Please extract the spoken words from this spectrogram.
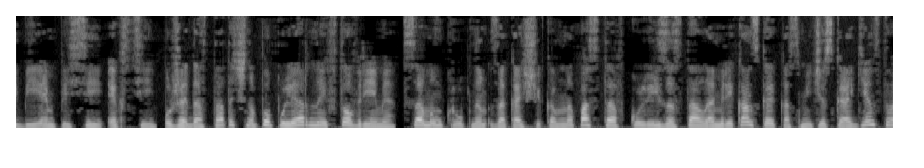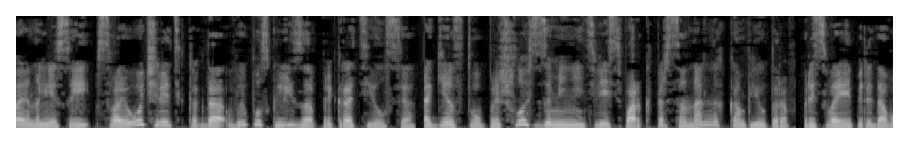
IBM PC XT, уже достаточно популярные в то время. Самым крупным заказчиком на поставку Лиза стало американское космическое агентство NASA. В свою очередь, когда выпуск Лиза прекратился, агентству пришлось заменить весь парк персональных компьютеров. При своей передовой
